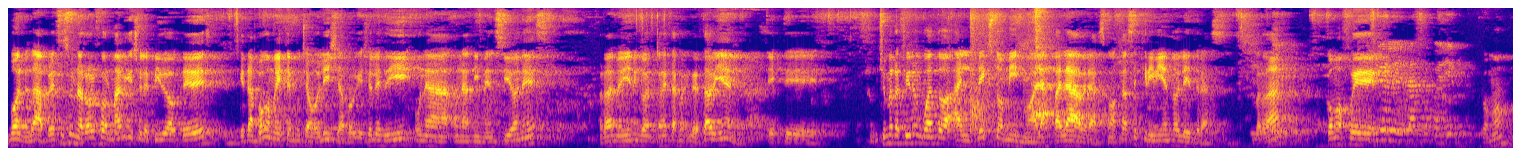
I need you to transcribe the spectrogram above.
Bueno, da, pero ese es un error formal que yo les pido a ustedes, que tampoco me diste mucha bolilla, porque yo les di una- unas dimensiones, ¿verdad? Me vienen con, con estas está bien. Este, yo me refiero en cuanto al texto mismo, a las palabras, cuando estás escribiendo letras, ¿verdad? ¿Cómo fue? ¿Cómo?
